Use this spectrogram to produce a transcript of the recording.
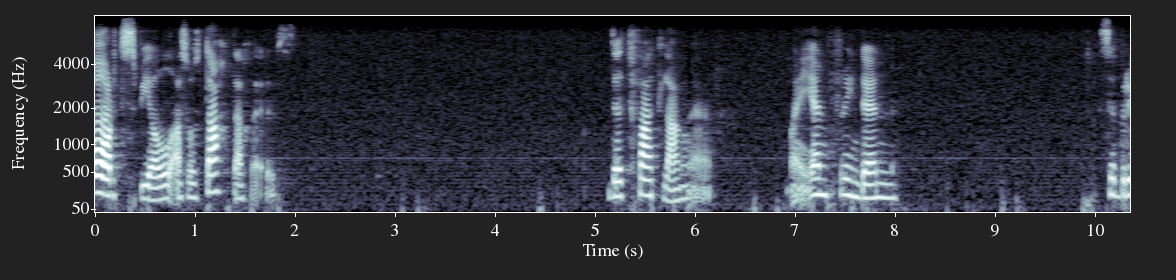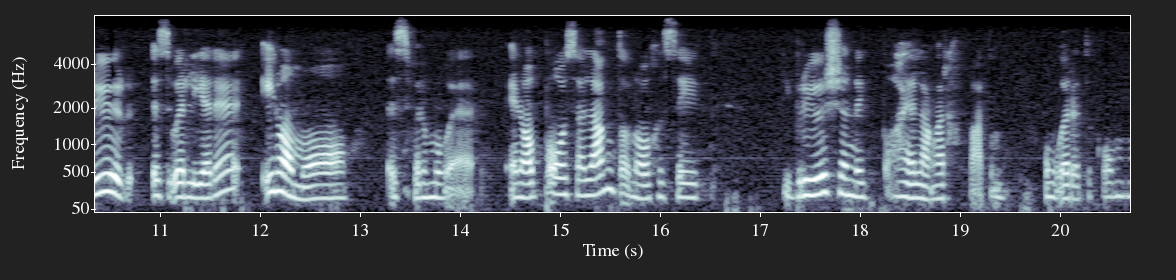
kaart speel as ons 80 is. Dit vat langer. My een vriendin se broer is oorlede en haar ma is vermoor. En haar pa se lank daarna gesê die broer se het baie langer gevat om om oor te kom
